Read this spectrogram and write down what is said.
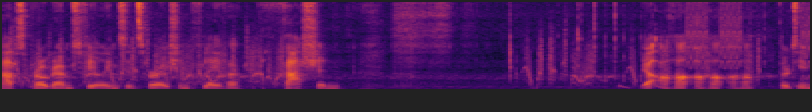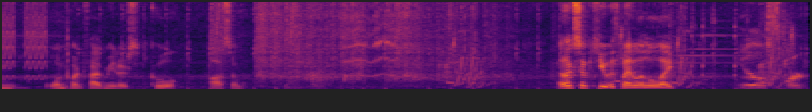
Maps, programs, feelings, inspiration, flavor, fashion. Yeah, uh-huh, uh-huh, uh-huh. 13, 1.5 meters. Cool. Awesome. I look so cute with my little, like, You little squirt.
